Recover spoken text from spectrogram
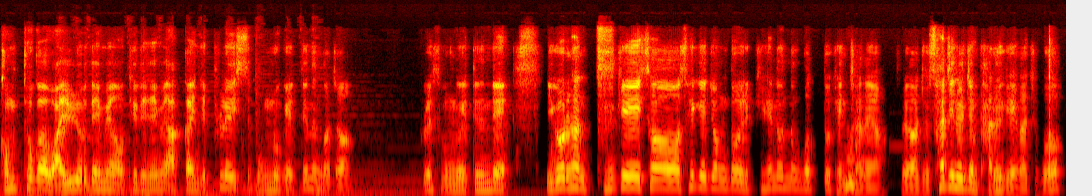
검토가 완료되면 어떻게 되냐면 아까 이제 플레이스 목록에 뜨는 거죠. 플레이스 목록에 뜨는데 이거를 한 두 개에서 세 개 정도 이렇게 해놓는 것도 괜찮아요. 그래가지고 사진을 좀 다르게 해가지고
